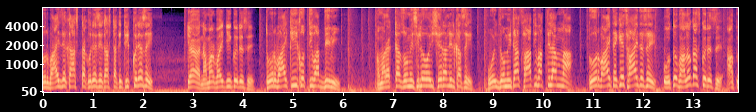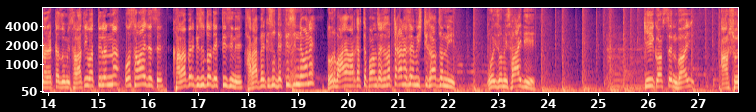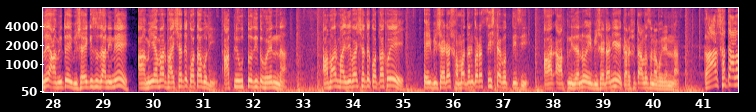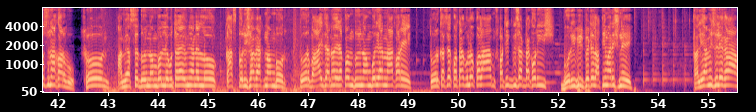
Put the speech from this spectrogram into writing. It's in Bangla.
তোর ভাই যে কাজটা করেছে কাজটা কি ঠিক করেছে? কেন? আমার ভাই কি করেছে? তোর ভাই কি করতে বাদ দিনি আমার একটা জমি ছিল ওই শেরালির কাছে। ওই জমিটা ছাড়াতে পারতিলাম না। তোর ভাই থেকে ছাড়াই দেছে ও তো ভালো কাজ করেছে। আপনার একটা জমি ছাড়াতেই পারতিলেন না ও ছাড়াই দিয়েছে। খারাপের কিছু তো দেখতেছি নে। খারাপের কিছু দেখতেছি না মানে? তোর ভাই আমার কাছ থেকে পঞ্চাশ হাজার টাকা নিয়েছে মিষ্টি খাওয়ার জন্য। ওই জমি ছাড়াই দিয়ে। কি করছেন ভাই? আসলে আমি তো এই বিষয়ে কিছু জানি নে। আমি আমার ভাইয়ের সাথে কথা বলি। আপনি উত্তেজিত হয়েন না। আমার মাঝে ভাইয়ের সাথে কথা কয়ে এই বিষয়টা সমাধান করার চেষ্টা করতেছি। আর আপনি যেন এই বিষয়টা নিয়ে কারোর সাথে আলোচনা করেন না। কার সাথে আলোচনা করব? শোন আমি আসছে দুই নম্বর লেবুতলা ইউনিয়নের লোক। কাজ করি সব এক নম্বর। তোর ভাই যেন এরকম দুই নম্বরই আর না করে। তোর কাছে কথাগুলো কলাম সঠিক বিচারটা করিস। গরিবের পেটে লাথি মারিস নে। তাহলে আমি চলে গেলাম।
